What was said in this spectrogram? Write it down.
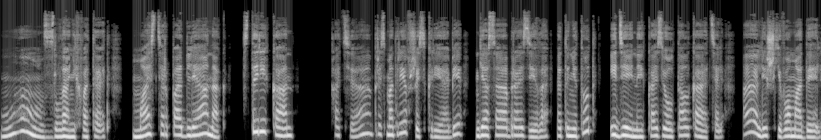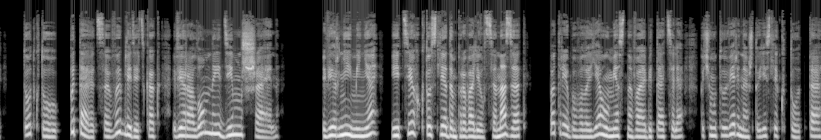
О, зла не хватает. Мастер подлянок, старикан. Хотя, присмотревшись к Риабе, я сообразила, это не тот идейный козел-толкатель, а лишь его модель, тот, кто пытается выглядеть как вероломный Дим Шайн. «Верни меня и тех, кто следом провалился назад», потребовала я у местного обитателя, почему-то уверена, что если кто-то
